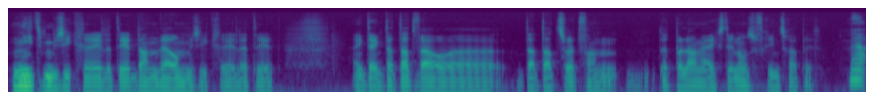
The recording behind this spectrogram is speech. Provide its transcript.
niet muziek gerelateerd dan wel muziek gerelateerd. Ik denk dat dat wel eh, dat dat soort van het belangrijkste in onze vriendschap is. Ja.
